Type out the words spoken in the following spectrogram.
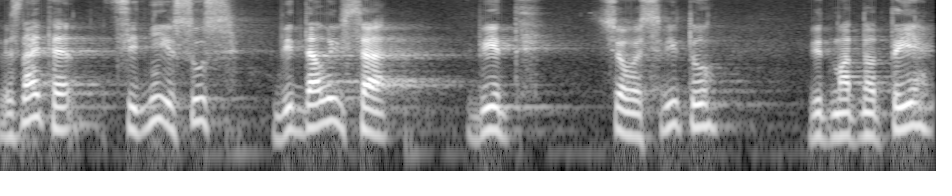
Ви знаєте, ці дні Ісус віддалився від цього світу, від мадноти.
